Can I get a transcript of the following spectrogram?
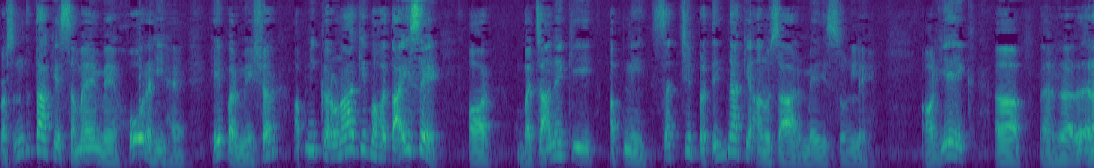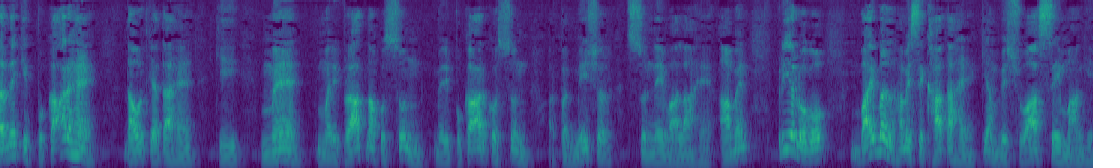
प्रसन्नता के समय में हो रही है। हे परमेश्वर, अपनी करुणा की बहुताई से और बचाने की अपनी सच्ची प्रतिज्ञा के अनुसार मेरी सुन ले। और ये एक हृदय की पुकार है। दाऊद कहता है कि मैं, मेरी प्रार्थना को सुन, मेरी पुकार को सुन और परमेश्वर सुनने वाला है। आमेन। प्रिय लोगों, बाइबल हमें सिखाता है कि हम विश्वास से मांगे।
